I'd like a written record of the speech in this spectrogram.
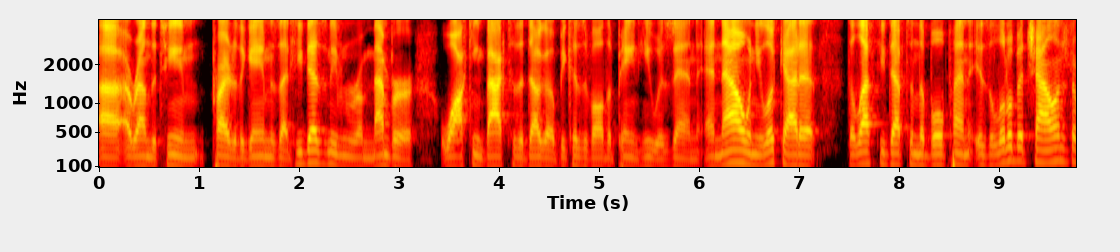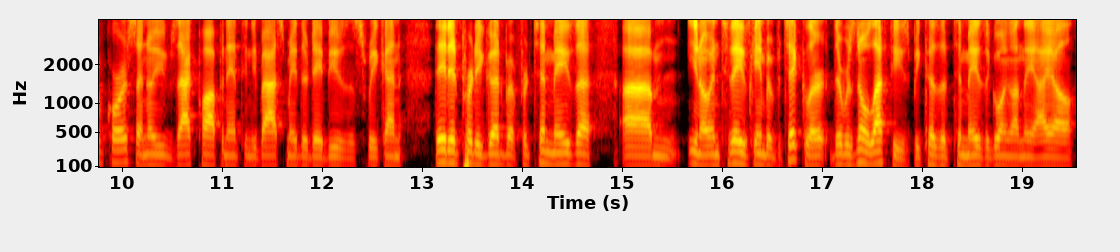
uh, around the team prior to the game is that he doesn't even remember walking back to the dugout because of all the pain he was in. And now when you look at it the lefty depth in the bullpen is a little bit challenged, of course. I know you, Zach Pop and Anthony Bass made their debuts this weekend. They did pretty good, but for Tim Mayza, um, you know, in today's game in particular, there was no lefties because of Tim Mayza going on the IL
